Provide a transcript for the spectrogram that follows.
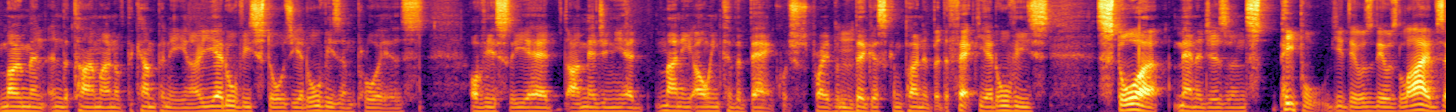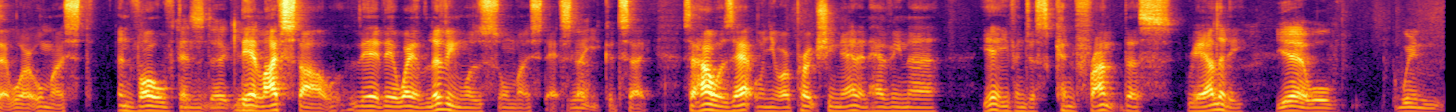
moment in the timeline of the company? You know you had all these stores you had all these employers obviously you had i imagine you had money owing to the bank which was probably the Mm. biggest component but the fact you had all these store managers and people you, there was there was lives that were almost involved in stake, yeah. their lifestyle their their way of living was almost at stake Yeah. you could say so how was that when you were approaching that and having a yeah even just confront this reality yeah well when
